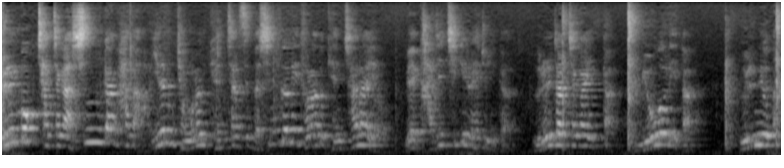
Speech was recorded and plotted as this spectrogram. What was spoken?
을목 자체가 신강하다 이런 경우는 괜찮습니다. 신금이 돌아도 괜찮아요. 왜 가지치기를 해주니까 을 자체가 있다. 묘월이다. 을묘다.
